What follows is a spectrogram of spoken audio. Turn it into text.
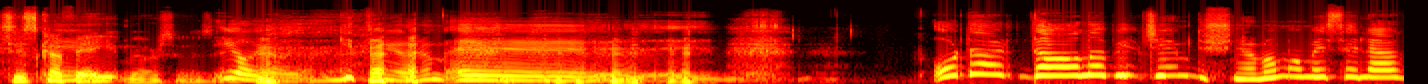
Siz kafeye e, gitmiyorsunuz. yani. Yok yok yok gitmiyorum. Ee, orada dağılabileceğimi düşünüyorum ama mesela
